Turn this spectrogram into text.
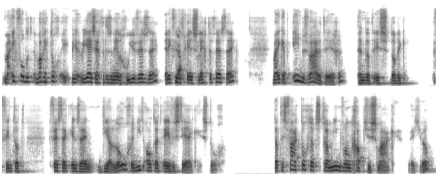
maar ik vond het, mag ik toch, jij zegt het is een hele goede vestdijk. En ik vind ja. het geen slechte vestdijk. Maar ik heb één bezwaar tegen. En dat is dat ik vind dat Vestdijk in zijn dialogen niet altijd even sterk is, toch? Dat is vaak toch dat stramien van grapjes maken, weet je wel?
